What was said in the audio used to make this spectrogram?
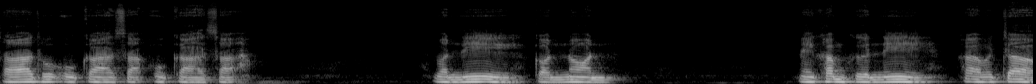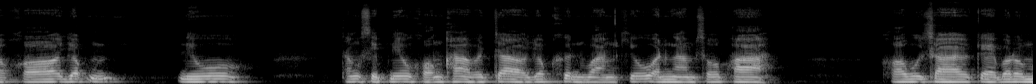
สาธุโอกาสะโอกาสะ วันนี้ก่อนนอน ในค่ำคืนนี้ ข้าพเจ้าขอยกนิ้ว ทั้งสิบนิ้วของข้าพเจ้ายกขึ้นวางคิ้วอันงามโสภา ขอบูชาแก่บรม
